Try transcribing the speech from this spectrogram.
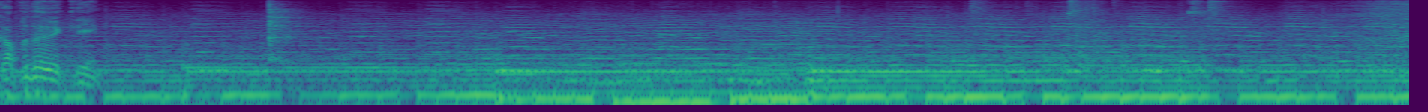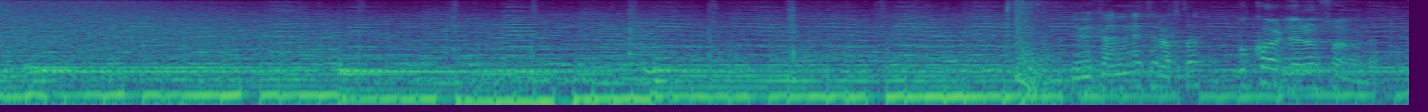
Kapıda bekleyin. Yemekhane ne tarafta? Bu koridorun sonunda.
